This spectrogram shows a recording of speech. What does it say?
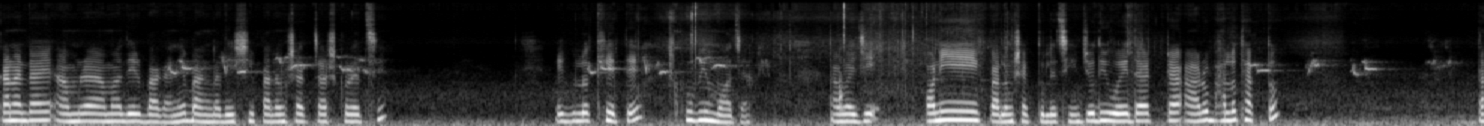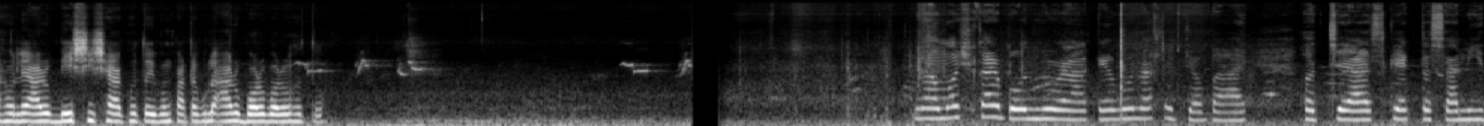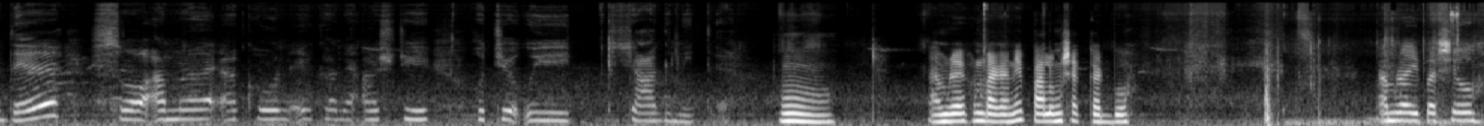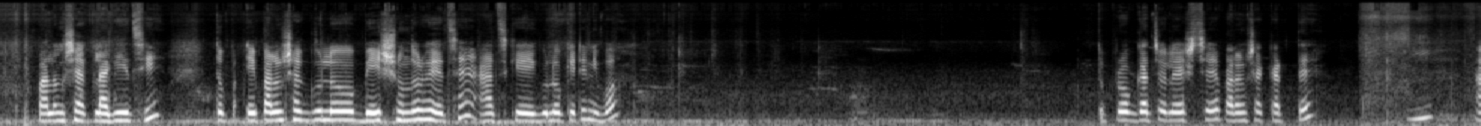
কানাডায় আমরা আমাদের বাগানে বাংলাদেশি পালং শাক চাষ করেছি। এগুলো খেতে খুবই মজা। আমরা যে অনেক পালং শাক তুলেছি, যদি ওয়েদারটা আরও ভালো থাকতো, তাহলে আরও বেশি শাক হতো এবং পাতাগুলো আরও বড় বড় হতো। নমস্কার বন্ধুরা, কেমন আছে সবাই? হচ্ছে আজকে একটা সানি ডে সো আমরা এখন এখানে আসছি হচ্ছে ওই শাক নিতে। হুম, আমরা এখন বাগানে পালং শাক কাটবো। আমরা এই পাশেও পালং শাক লাগিয়েছি। তো এই পালং শাকগুলো বেশ সুন্দর হয়েছে, আজকে এগুলো কেটে নিব। তো প্রজ্ঞা চলে এসছে পালং শাক কাটতে।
